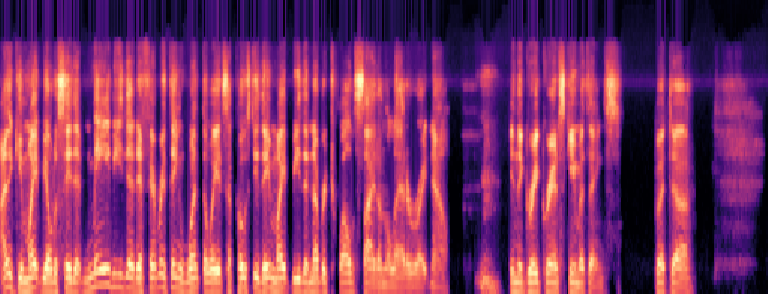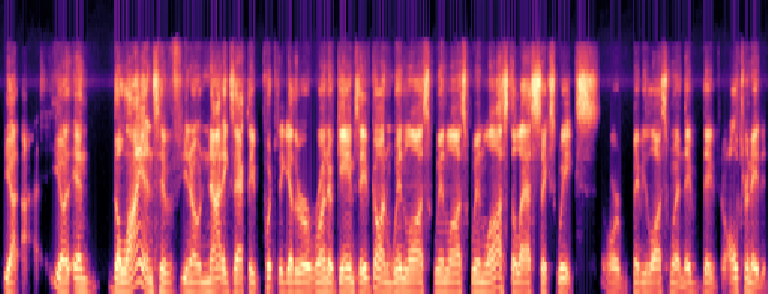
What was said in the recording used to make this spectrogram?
I think you might be able to say that maybe that if everything went the way it's supposed to they might be the number 12 side on the ladder right now hmm. in the great grand scheme of things. But uh yeah, you know, and the Lions have, you know, not exactly put together a run of games. They've gone win loss, win loss, win loss the last six weeks, or maybe loss win. They've they've alternated.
